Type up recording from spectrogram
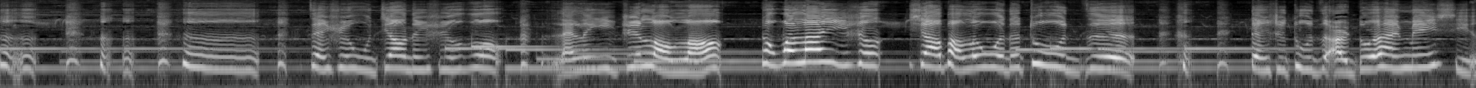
在睡午觉的时候，来了一只老狼，它哇啦一声吓跑了我的兔子。但是兔子耳朵还没醒，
